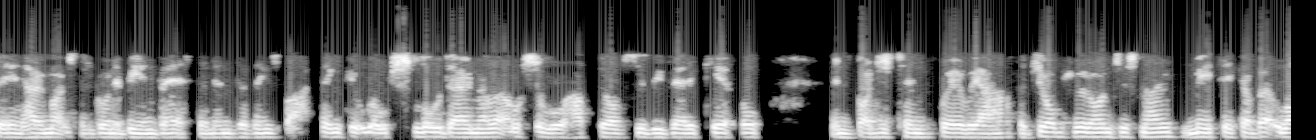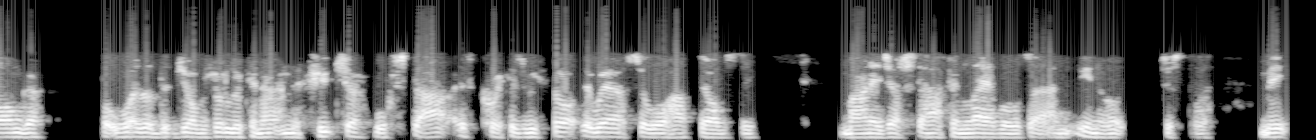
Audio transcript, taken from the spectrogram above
saying how much they're going to be investing into things, but I think it will slow down a little. So we'll have to obviously be very careful in budgeting where we are. The jobs we're on just now may take a bit longer but whether the jobs we're looking at in the future will start as quick as we thought they were. So we'll have to obviously manage our staffing levels and, you know, just to make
